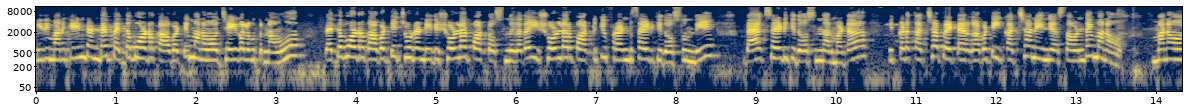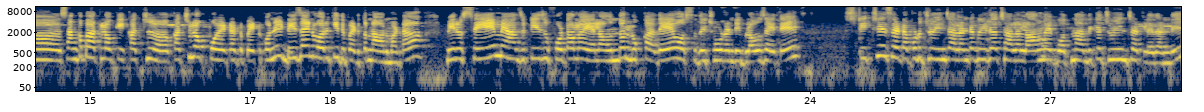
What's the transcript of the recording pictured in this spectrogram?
ఇది మనకేంటంటే పెద్ద బోర్డర్ కాబట్టి మనం చేయగలుగుతున్నాము. పెద్ద బోర్డర్ కాబట్టి చూడండి ఇది షోల్డర్ పార్ట్ వస్తుంది కదా. ఈ షోల్డర్ పార్ట్కి ఫ్రంట్ సైడ్కి ఇది వస్తుంది బ్యాక్ సైడ్కి ఇది వస్తుంది అనమాట ఇక్కడ కచ్చా పెట్టారు కాబట్టి ఈ కచ్చాని ఏం చేస్తామంటే మనం మనం సంకపాట్లోకి ఖర్చు ఖర్చులోకి పోయేటట్టు పెట్టుకొని డిజైన్ వరకు ఇది పెడుతున్నాం అనమాట మీరు సేమ్ యాజ్ ఇట్ ఈజ్ ఫోటోలో ఎలా ఉందో లుక్ అదే వస్తుంది చూడండి బ్లౌజ్ అయితే. స్టిచ్ చేసేటప్పుడు చూపించాలంటే వీడియో చాలా లాంగ్ అయిపోతుంది. అందుకే చూపించట్లేదండి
